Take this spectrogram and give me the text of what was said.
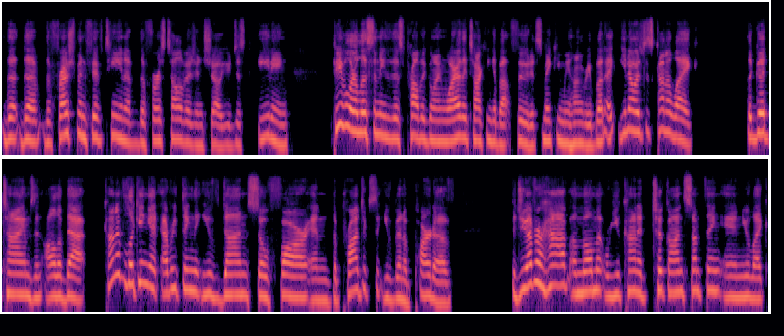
the the the freshman 15 of the first television show, you just eating. People are listening to this probably going, why are they talking about food? It's making me hungry. But uh, you know, it's just kind of like the good times and all of that kind of looking at everything that you've done so far and the projects that you've been a part of did you ever have a moment where you kind of took on something and you're like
